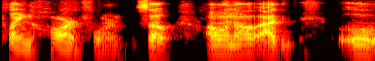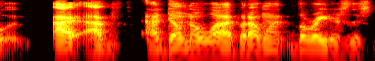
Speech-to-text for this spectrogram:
playing hard for him. So, all in all, I, ooh, I, I, I don't know why, but I want the Raiders this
